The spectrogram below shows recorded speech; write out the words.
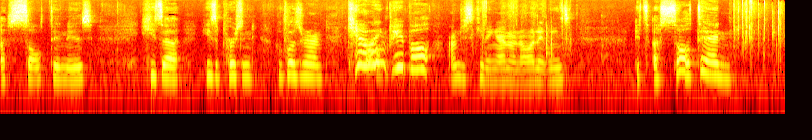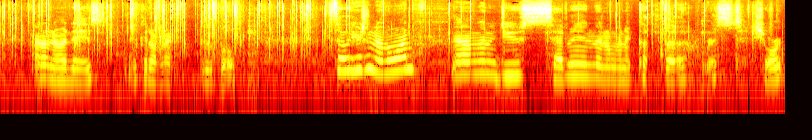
a Sultan is? He's a, he's a person who goes around killing people. I'm just kidding, I don't know what it means. It's a Sultan. I don't know what it is. Look it up on Google. So here's another one. Now I'm to do seven, then I'm to cut the rest short.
